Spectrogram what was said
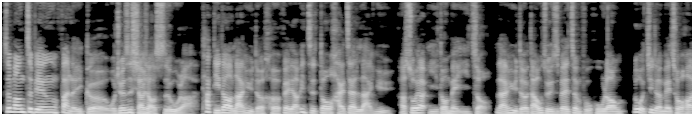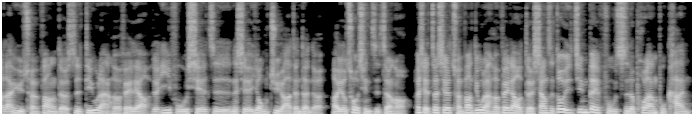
正方这边犯了一个我觉得是小小失误啦，他提到蓝屿的核废料一直都还在蓝屿啊，说要移都没移走。蓝屿的达悟族一直被政府府糊弄。如果记得没错的话，蓝宇存放的是低污染核废料，就衣服、鞋子那些用具啊等等的啊，有错请指正哈。而且这些存放低污染核废料的箱子都已经被腐蚀的破烂不堪。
